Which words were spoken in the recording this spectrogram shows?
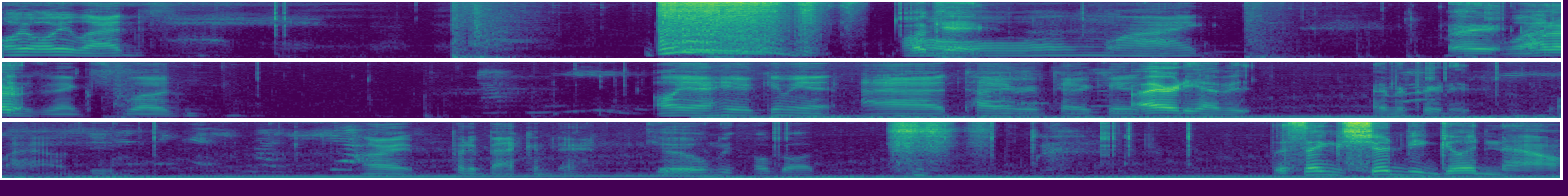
Oi, oi, lads. Okay. Oh my. Alright, Well, I'm that gonna... thing's gonna explode. Oh yeah, here, give me a uh, tire repair kit. I already have it. I repaired it. Wow, dude. Alright, put it back in there. Kill me. Oh god. This thing should be good now.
